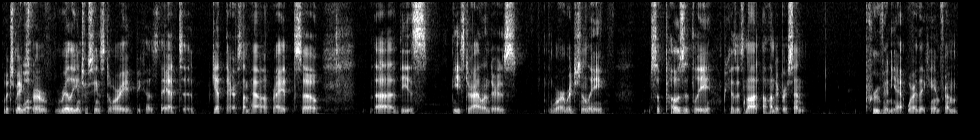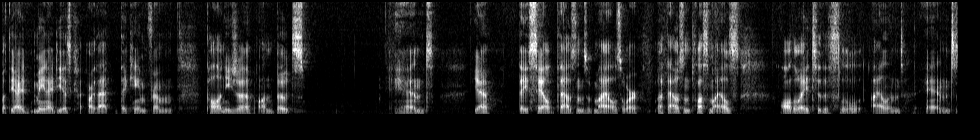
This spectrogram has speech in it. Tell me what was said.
which makes Whoa. for a really interesting story because they had to get there somehow, right? So uh, these Easter Islanders were originally supposedly because it's not 100% proven yet where they came from, but the main ideas are that they came from Polynesia on boats. And yeah, they sailed thousands of miles or a thousand plus miles all the way to this little island, and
